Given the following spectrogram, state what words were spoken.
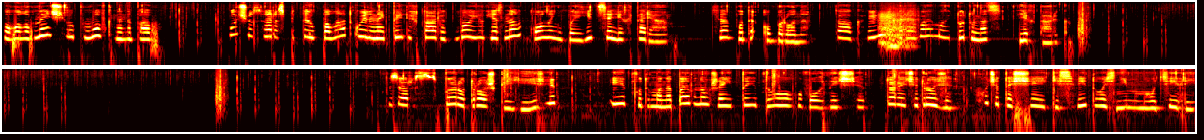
Головне, щоб вовк не напав. Хочу зараз піти в палатку і знайти ліхтарик, бо, я знав, олень боїться ліхтаря. Це буде оборона. Так, і відкриваємо, і тут у нас ліхтарик. Зараз зберу трошки їжі будемо, напевно, вже йти до вогнища. До речі, друзі, хочете ще якісь відео знімемо у цій грі?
